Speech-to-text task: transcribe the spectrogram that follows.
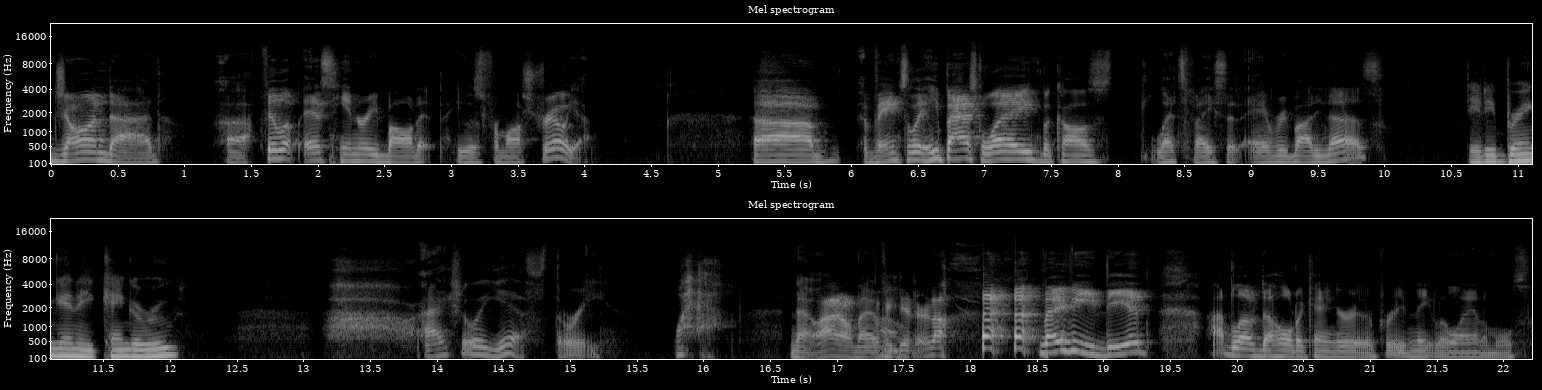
John died, uh, Philip S. Henry bought it. He was from Australia. Um, eventually, he passed away because, let's face it, everybody does. Did he bring any kangaroos? Actually, yes, three. Wow. No, I don't know if he did or not. Maybe he did. I'd love to hold a kangaroo. They're pretty neat little animals.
